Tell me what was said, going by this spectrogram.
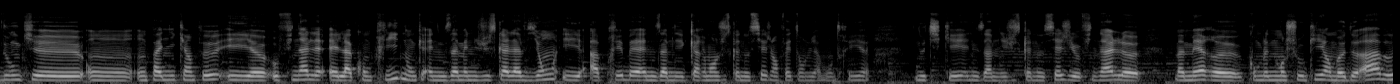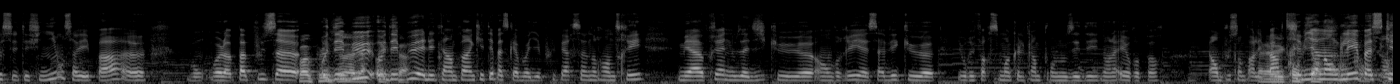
Donc euh, on, on panique un peu et euh, au final elle a compris, donc elle nous amène jusqu'à l'avion et après ben, elle nous a amené carrément jusqu'à nos sièges. En fait, on lui a montré nos tickets, elle nous a amené jusqu'à nos sièges et au final euh, ma mère euh, complètement choquée en mode ah bah, c'était fini, on savait pas. Euh, bon voilà, pas plus. euh, Pas plus au début, au ça. début elle était un peu inquiétée parce qu'elle voyait plus personne rentrer, mais après elle nous a dit que euh, en vrai elle savait que euh, il y aurait forcément quelqu'un pour nous aider dans l'aéroport. En plus, on parlait Elle pas très bien anglais parce que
